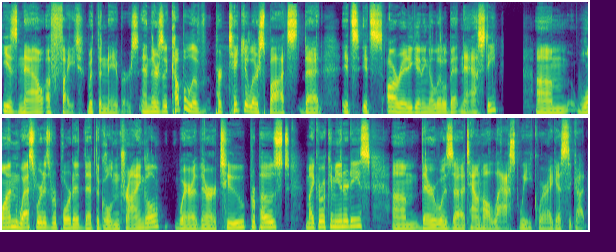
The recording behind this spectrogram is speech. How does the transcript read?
is now a fight with the neighbors, and there's a couple of particular spots that it's it's already getting a little bit nasty. Um, one Westword is reported that the Golden Triangle, where there are two proposed micro communities, um, there was a town hall last week where I guess it got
